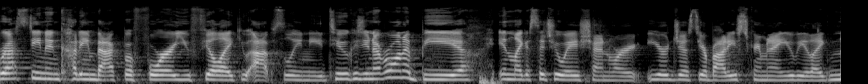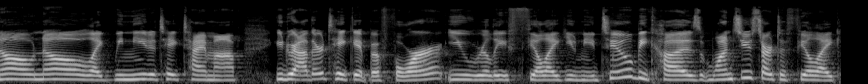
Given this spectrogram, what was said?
resting and cutting back before you feel like you absolutely need to because you never want to be in like a situation where you're just your body's screaming at you be like no no like we need to take time off. You'd rather take it before you really feel like you need to because once you start to feel like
